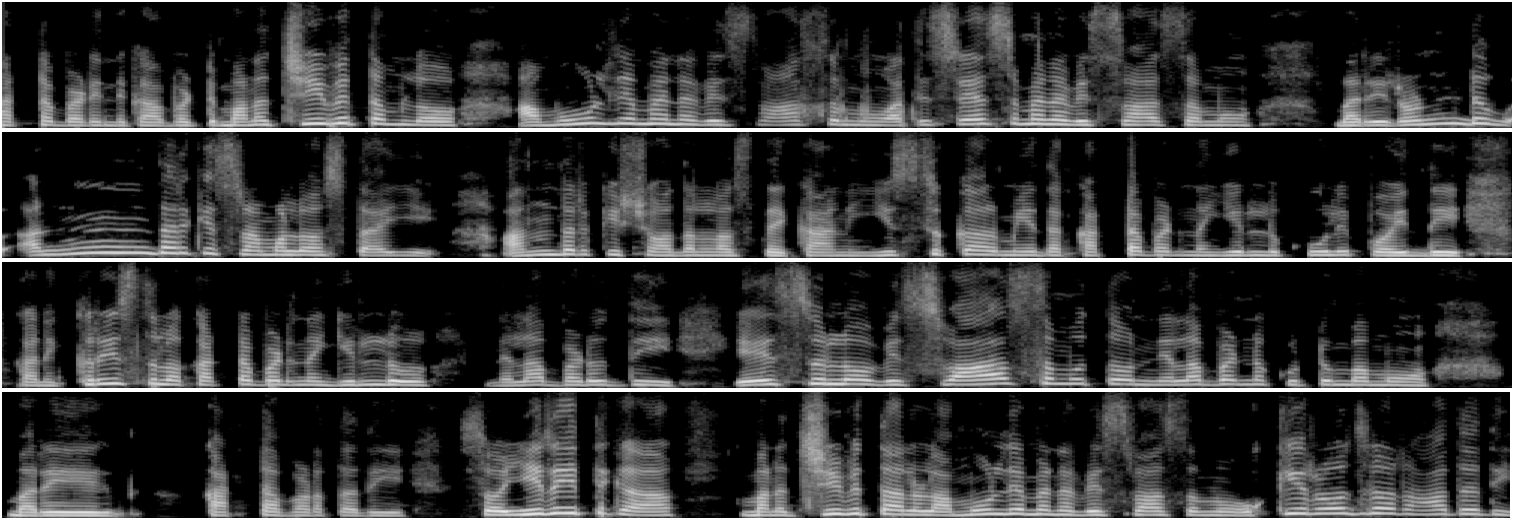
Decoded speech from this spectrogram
కట్టబడింది కాబట్టి మన జీవితంలో అమూల్యమైన విశ్వాసము, అతి శ్రేష్టమైన విశ్వాసము మరి రెండు అందరికీ శ్రమలు వస్తాయి అందరికీ శోధనలు వస్తాయి కానీ ఇసుక మీద కట్టబడిన ఇల్లు కూలిపోయింది కానీ క్రీస్తులో కట్టబడిన ఇల్లు నిలబడుద్ది. యేసులో విశ్వాసముతో నిలబడిన కుటుంబము మరి కట్టబడతది. సో, ఈ రీతిగా మన జీవితాలలో అమూల్యమైన విశ్వాసము ఒకే రోజులో రాదది.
